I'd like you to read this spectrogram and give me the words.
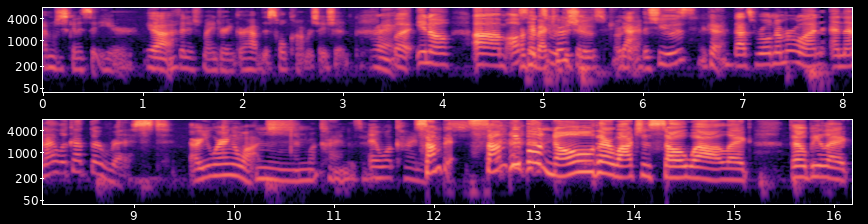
I'm just gonna sit here, Yeah. and finish my drink, or have this whole conversation." Right. But you know, um, also Okay, back to the the shoes. Okay. Yeah, the shoes. okay. That's rule number one. And then I look at the wrist. Are you wearing a watch? Mm, and what kind is it? And what kind? some some people know their watches so well. Like they'll be like,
